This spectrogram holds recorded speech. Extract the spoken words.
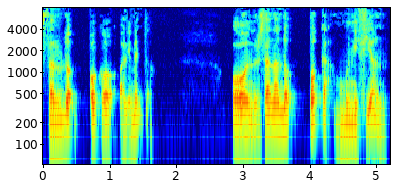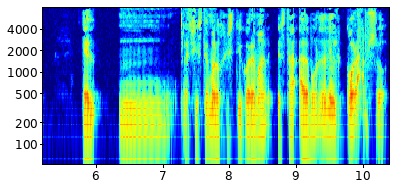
están dando poco alimento. O nos están dando poca munición. El, mm, el sistema logístico alemán está al borde del colapso.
